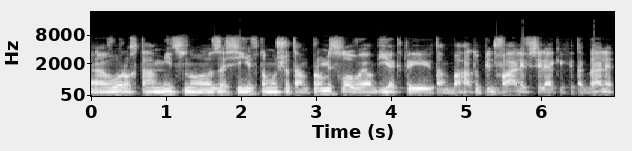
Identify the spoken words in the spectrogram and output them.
Е, Ворог там міцно засів, тому що там промислові об'єкти, там багато підвалів, всіляких і так далі.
